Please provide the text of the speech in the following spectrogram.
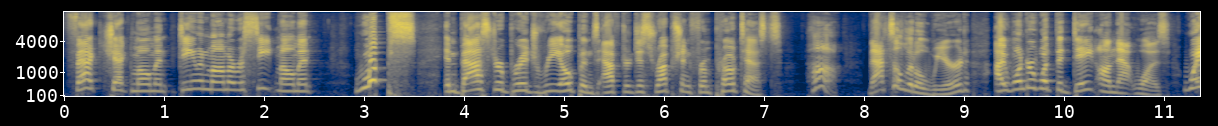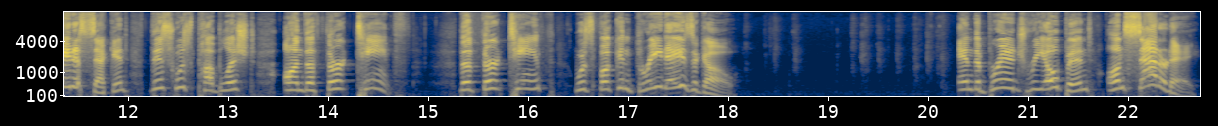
Fact check moment, Demon Mama receipt moment. Whoops! Ambassador Bridge reopens after disruption from protests. Huh. That's a little weird. I wonder what the date on that was. Wait a second. This was published on the 13th. The 13th was fucking three days ago. And the bridge reopened on Saturday.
